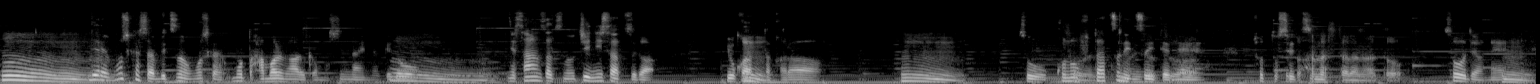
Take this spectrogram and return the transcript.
うん。で、もしかしたら別のもしかもっとハマるのあるかもしれないんだけど、うん。で3冊のうち2冊が良かったから、うん。そう、この2つについてねね、ちょっと説明。話したらなと。そうだよね。うん。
